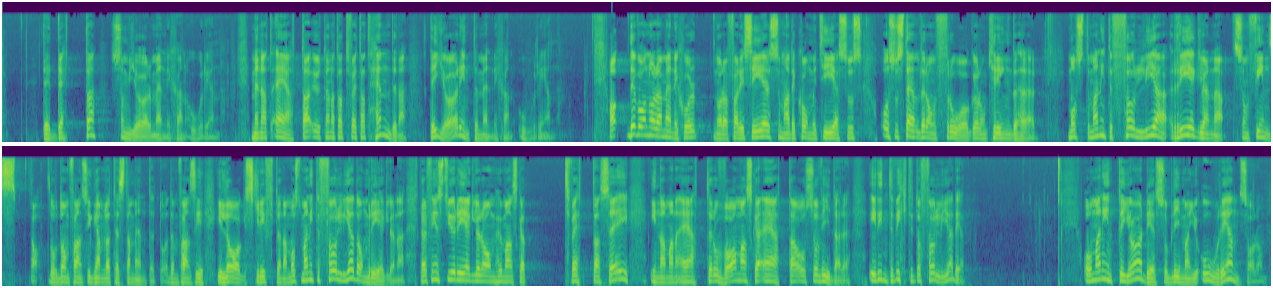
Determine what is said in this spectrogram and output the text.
Det är detta som gör människan oren. Men att äta utan att ha tvättat händerna, det gör inte människan oren. Ja, det var några människor, några fariseer som hade kommit till Jesus och så ställde de frågor omkring det här. Måste man inte följa reglerna som finns ja, då, de fanns i gamla testamentet, då, de fanns i, i lagskrifterna. Måste man inte följa de reglerna? Där finns det ju regler om hur man ska tvätta sig innan man äter och vad man ska äta och så vidare. Är det inte viktigt att följa det? Om man inte gör det så blir man ju oren, sa de.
